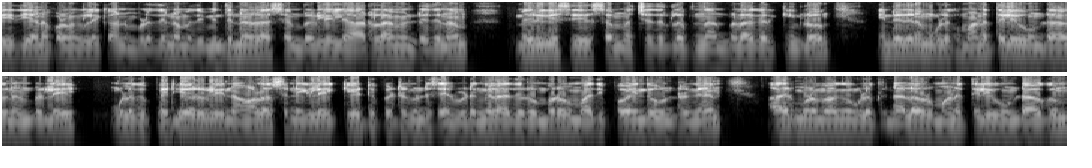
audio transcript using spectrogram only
ரீதியான பலன்களை காணும் பொழுது நமது மிதுனராசி நண்பர்களில் யாரெல்லாம் இன்றைய தினம் மிருக சீரசம் நட்சத்திரத்தில் நண்பர்களாக இருக்கீங்களோ இன்றைய தினம் உங்களுக்கு மனத்தெளிவு உண்டாகும் நண்பர்களே. உங்களுக்கு பெரியவர்களின் ஆலோசனைகளை கேட்டு பெற்றுக்கொண்டு செயல்படுங்கள். அது ரொம்ப ரொம்ப மதிப்பு வாய்ந்த ஒன்றுங்க. அதன் மூலமாக உங்களுக்கு நல்ல ஒரு மனத்தெளிவு உண்டாகும்.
